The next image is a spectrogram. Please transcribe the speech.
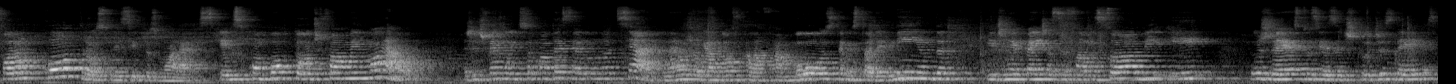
foram contra os princípios morais. Ele se comportou de forma imoral. A gente vê muito isso acontecendo no noticiário, né? O jogador fica lá famoso, tem uma história linda, e de repente essa fama sobe e os gestos e as atitudes deles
